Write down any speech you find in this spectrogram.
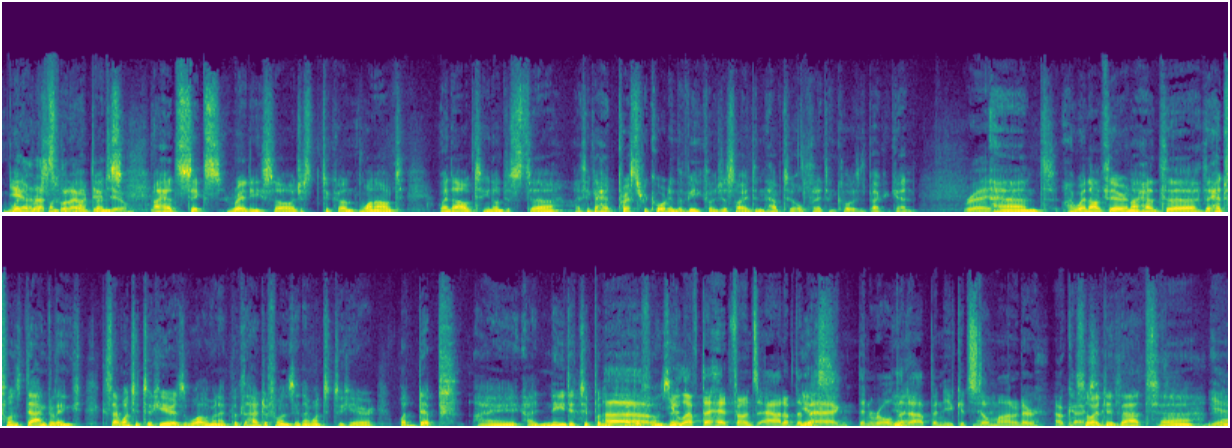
whenever that's something what I would do happens. too. I had six ready, so I just took on one out, went out. You know, just uh, I think I had pressed record in the vehicle just so I didn't have to open it and close it back again. Right. And I went out there and I had the the headphones dangling because I wanted to hear as well. When I put the hydrophones in, I wanted to hear what depth I I needed to put the Oh, hydrophones you in. left the headphones out of the Yes. bag, then rolled it up, and you could still monitor. Okay. So I did that, uh, Yeah.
